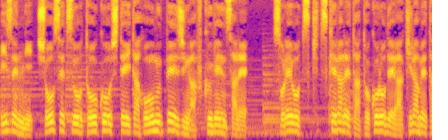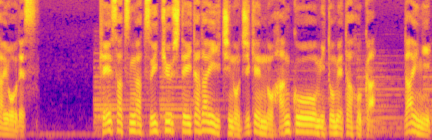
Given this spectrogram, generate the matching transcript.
以前に小説を投稿していたホームページが復元され、それを突きつけられたところで諦めたようです。警察が追及していた第1の事件の犯行を認めたほか、第2、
